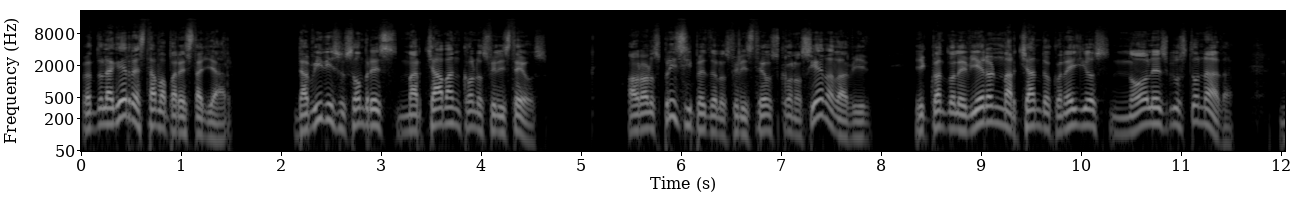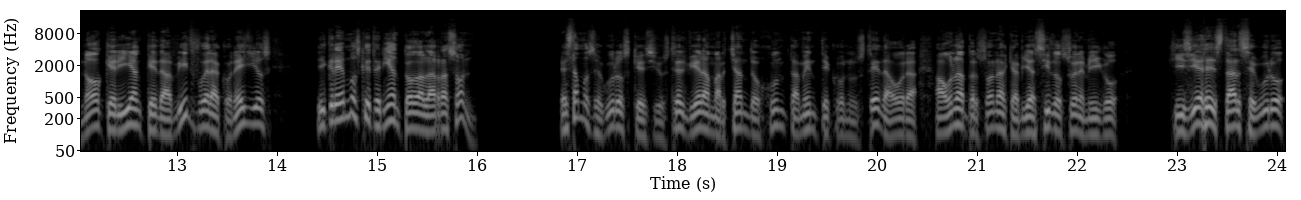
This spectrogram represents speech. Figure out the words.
Cuando la guerra estaba para estallar, David y sus hombres marchaban con los filisteos. Ahora los príncipes de los filisteos conocían a David, y cuando le vieron marchando con ellos no les gustó nada. No querían que David fuera con ellos, y creemos que tenían toda la razón. Estamos seguros que si usted viera marchando juntamente con usted ahora a una persona que había sido su enemigo, quisiera estar seguro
